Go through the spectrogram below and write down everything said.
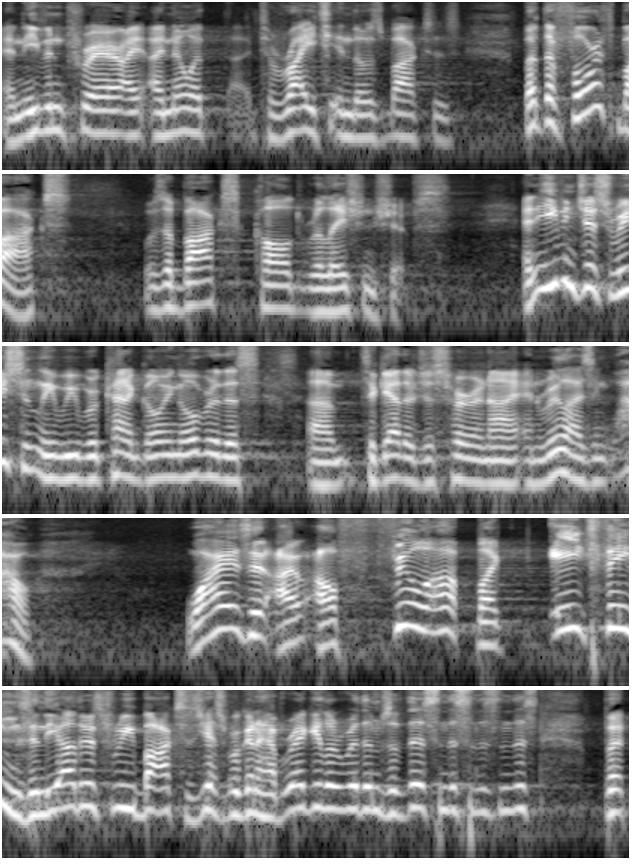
and even prayer, I, I know what to write in those boxes. But the fourth box was a box called relationships. And even just recently, we were kind of going over this um, together, just her and I, and realizing, wow, why is it I, I'll fill up like eight things in the other three boxes? Yes, we're going to have regular rhythms of this and this and this and this, but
